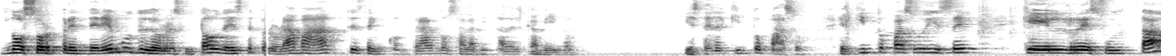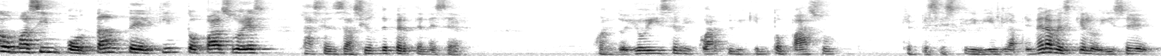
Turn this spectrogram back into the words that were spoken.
nos sorprenderemos de los resultados de este programa antes de encontrarnos a la mitad del camino. Y está en el quinto paso. El quinto paso dice, que el resultado más importante del quinto paso es la sensación de pertenecer. Cuando yo hice mi cuarto y mi quinto paso, que empecé a escribir, la primera vez que lo hice,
